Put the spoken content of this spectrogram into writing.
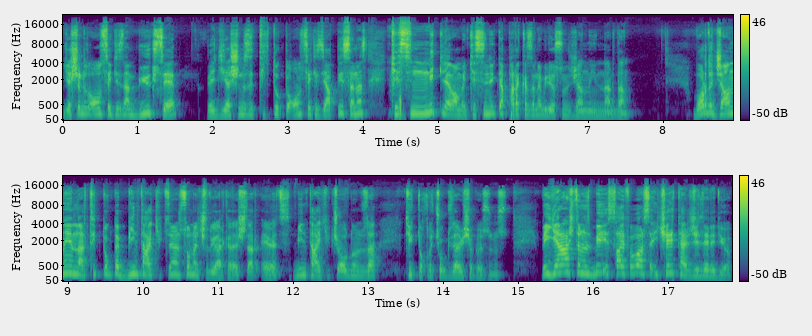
yaşınız 18'den büyükse ve yaşınızı TikTok'ta 18 yaptıysanız kesinlikle ama kesinlikle para kazanabiliyorsunuz canlı yayınlardan. Bu arada canlı yayınlar TikTok'ta 1000 takipçiden sonra açılıyor arkadaşlar. Evet 1000 takipçi olduğunuzda TikTok'ta çok güzel bir şey yapıyorsunuz. Ve yeni açtığınız bir sayfa varsa içerik tercihleri diyor.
